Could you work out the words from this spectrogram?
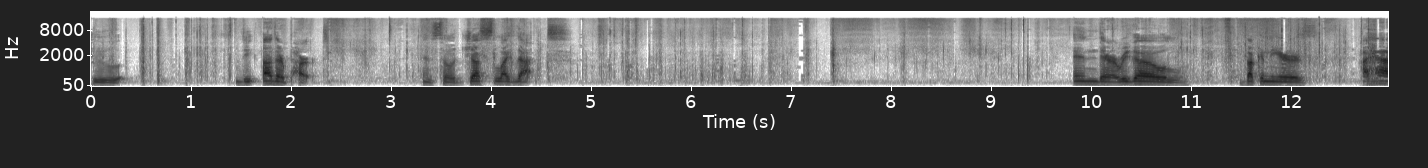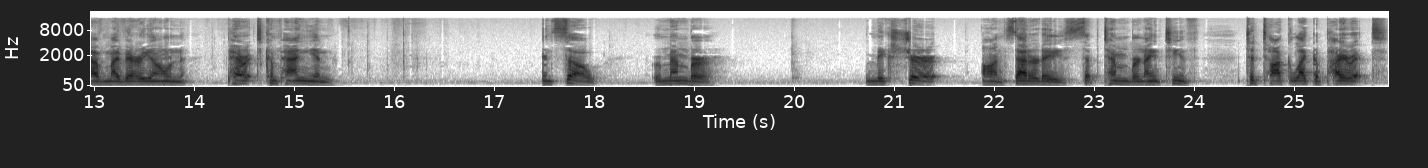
to the other part. And so just like that. And there we go, Buccaneers. I have my very own parrot companion. And so, remember, make sure on Saturday, September 19th, to talk like a pirate,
